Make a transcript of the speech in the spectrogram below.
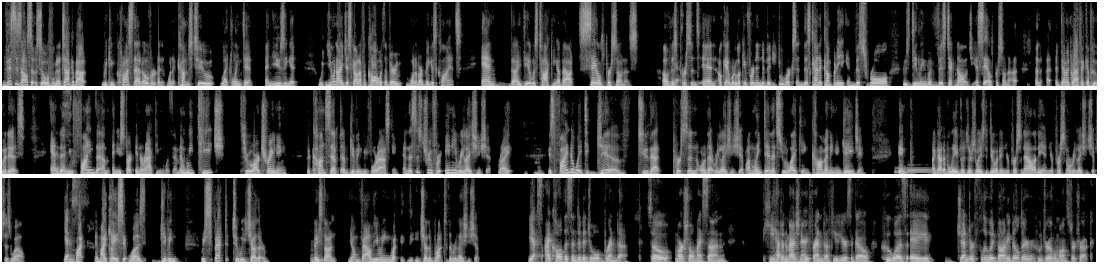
this is also so if we're going to talk about we can cross that over and when it comes to like LinkedIn and using it you and I just got off a call with a very one of our biggest clients and mm-hmm. the idea was talking about sales personas oh this yes. person's in okay we're looking for an individual who works in this kind of company in this role who's dealing with this technology a sales persona a, a demographic of who it is and yes. then you find them and you start interacting with them. And we teach through our training the concept of giving before asking. And this is true for any relationship, right? Mm-hmm. Is find a way to give to that person or that relationship. On LinkedIn, it's through liking, commenting, engaging. And I got to believe that there's ways to do it in your personality and your personal relationships as well. Yes. In my, in my case, it was giving respect to each other mm-hmm. based on you know valuing what each other brought to the relationship yes i call this individual brenda so marshall my son he had an imaginary friend a few years ago who was a gender fluid bodybuilder who drove a monster truck.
